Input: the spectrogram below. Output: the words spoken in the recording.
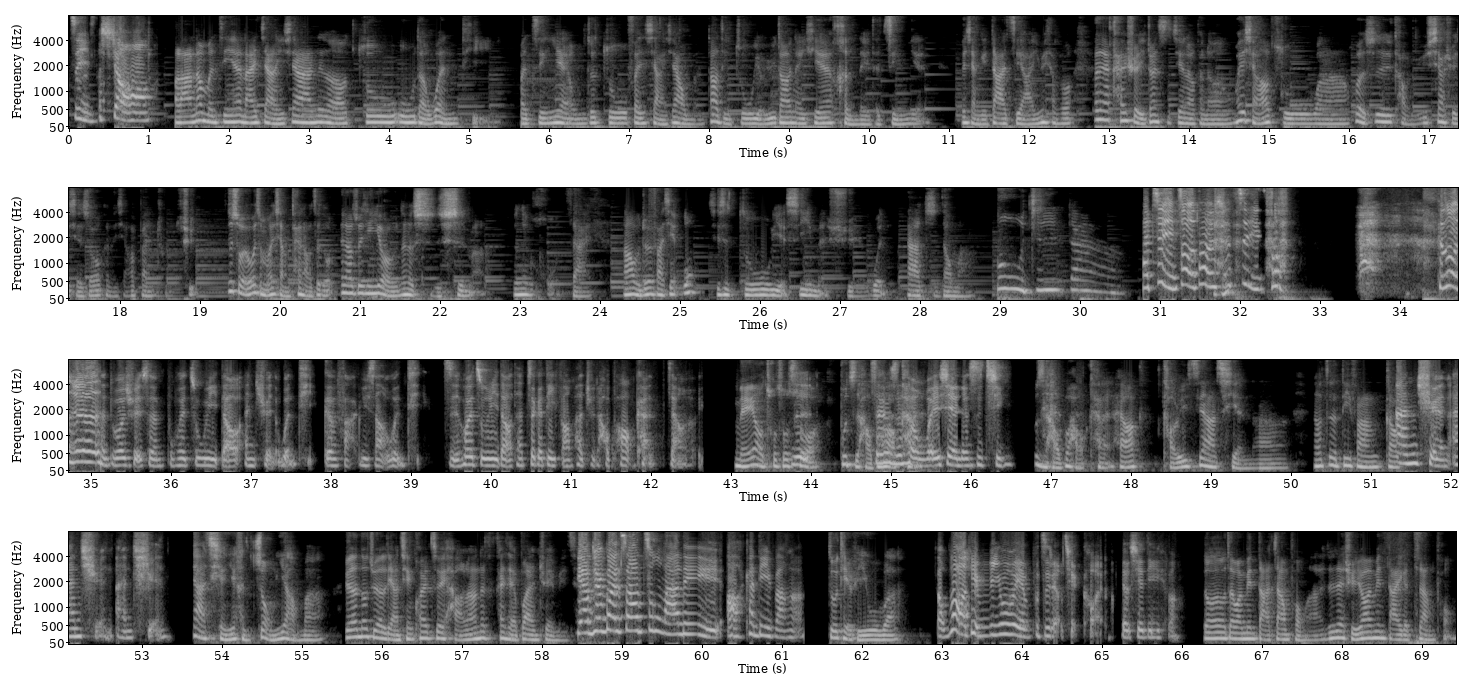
自己笑哦。好啦，那我们今天来讲一下那个租屋的问题。的经验，我们就租屋分享一下，我们到底租屋有遇到哪些很雷的经验，分享给大家。因为想说，大家开学一段时间了，可能会想要租啊，或者是考虑下学期的时候，可能想要搬出去。之所以为什么会想探讨这个，看到最近又有那个时事嘛，就那个火灾，然后我们就会发现，哦，其实租也是一门学问，大家知道吗？不知道，他自己做特许，自己做。可是我觉得很多学生不会注意到安全的问题跟法律上的问题，只会注意到他这个地方他觉得好不好看这样而已。没有错错错，不止好不好看，这是很危险的事情。不止好不好看，还要考虑价钱啊。然后这个地方高安全安全安全，价钱也很重要吗？别人都觉得两千块最好，然后那个看起来不安全也没差。两千块是要住哪里哦？看地方啊，住铁皮屋吧。搞不好铁皮屋也不止两千块，有些地方都在外面搭帐篷啊，就在学校外面搭一个帐篷。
